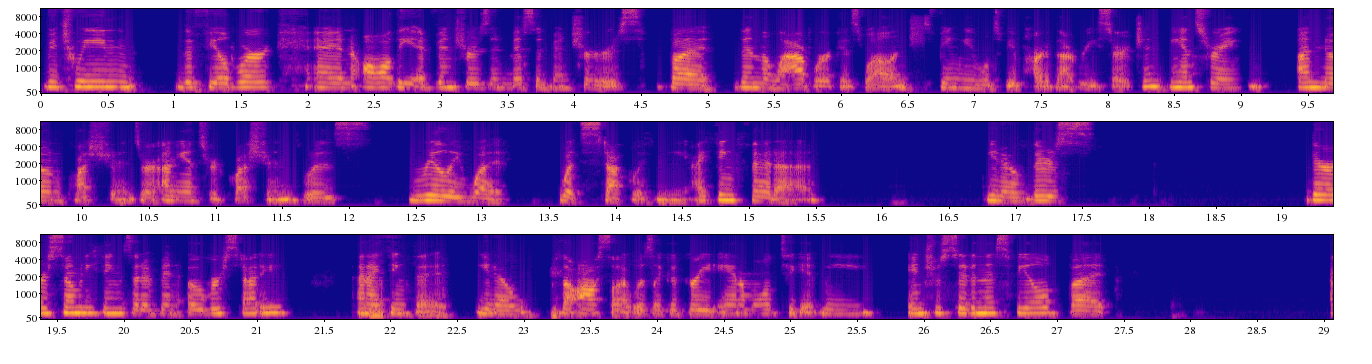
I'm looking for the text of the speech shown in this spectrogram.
between the field work and all the adventures and misadventures, but then the lab work as well, and just being able to be a part of that research and answering unknown questions or unanswered questions was really what what stuck with me. I think that uh, you know, there's there are so many things that have been overstudied. And I think that, you know, the ocelot was like a great animal to get me interested in this field, but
